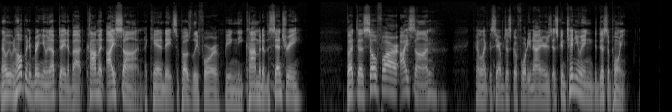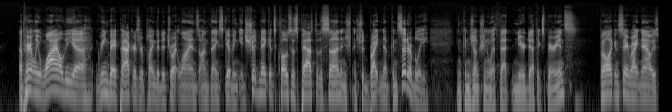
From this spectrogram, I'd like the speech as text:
Now, we've been hoping to bring you an update about Comet ISON, a candidate supposedly for being the comet of the century. But uh, so far, ISON, kind of like the San Francisco 49ers, is continuing to disappoint. Apparently, while the uh, Green Bay Packers are playing the Detroit Lions on Thanksgiving, it should make its closest pass to the sun and, sh- and should brighten up considerably in conjunction with that near death experience. But all I can say right now is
